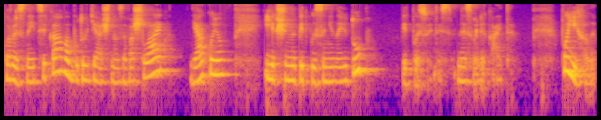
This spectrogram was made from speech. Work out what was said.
корисна і цікава, буду вдячна за ваш лайк. Дякую. І якщо не підписані на YouTube, підписуйтесь, не зволікайте. Поїхали.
